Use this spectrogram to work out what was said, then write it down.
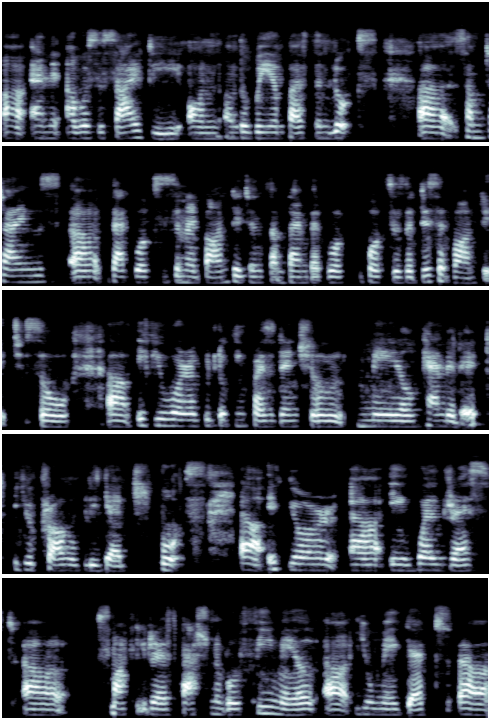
uh, and our society on, on the way a person looks. Uh, sometimes uh, that works as an advantage, and sometimes that work, works as a disadvantage. So, uh, if you were a good looking presidential male candidate, you'd probably get votes. if you're a well dressed smartly dressed, fashionable female, uh, you may get uh,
